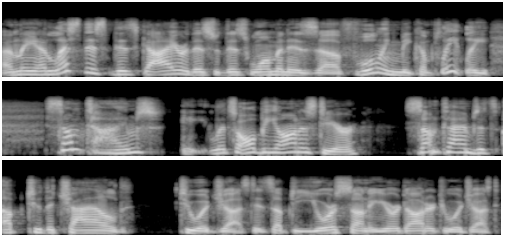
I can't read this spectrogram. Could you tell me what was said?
i mean unless this this guy or this this woman is uh, fooling me completely sometimes eh, let's all be honest here sometimes it's up to the child to adjust. It's up to your son or your daughter to adjust.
